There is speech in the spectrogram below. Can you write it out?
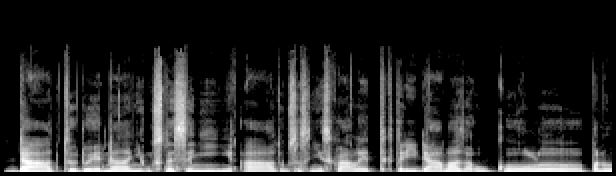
dát do jednání usnesení a to usnesení schválit, který dává za úkol eh, panu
